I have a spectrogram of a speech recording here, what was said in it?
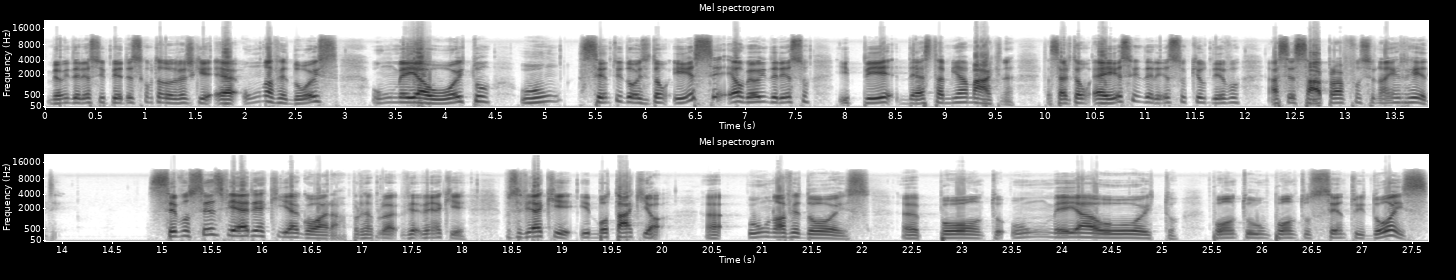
meu endereço IP desse computador. Veja que é 192.168.1.102. Então, esse é o meu endereço IP desta minha máquina. Tá certo? Então, é esse o endereço que eu devo acessar para funcionar em rede. Se vocês vierem aqui agora, por exemplo, vem aqui, você vier aqui e botar aqui, ó, 192.168.1.102,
